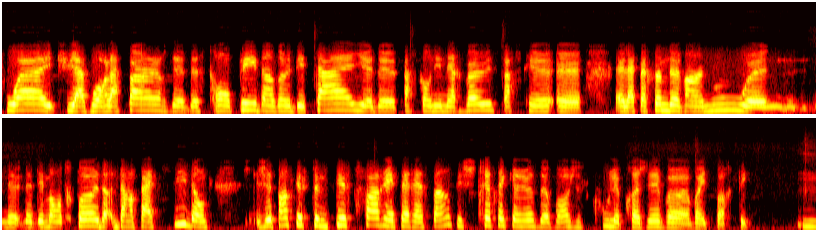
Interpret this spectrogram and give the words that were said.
fois et puis avoir la peur de, de se tromper dans un détail de parce qu'on est nerveuse, parce que la personne devant nous ne, ne, démontre pas d'empathie. Donc, je pense que c'est une piste fort intéressante et je suis très, très curieuse de voir jusqu'où le projet va, va être porté. Mm.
